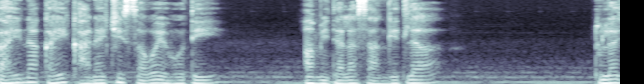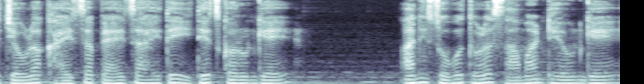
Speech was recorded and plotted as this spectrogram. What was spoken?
काही ना काही खाण्याची सवय होती. आम्ही त्याला सांगितलं तुला जेवढं खायचं प्यायचं आहे ते इथेच करून घे आणि सोबत थोडं सामान ठेवून घे.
